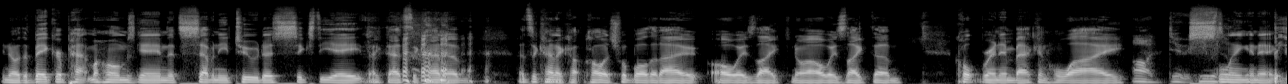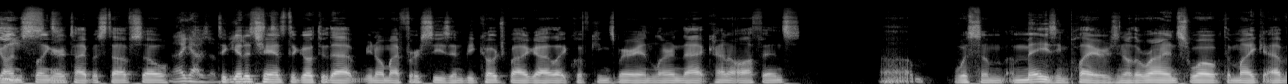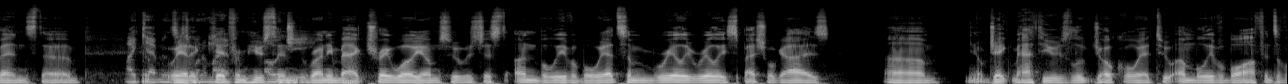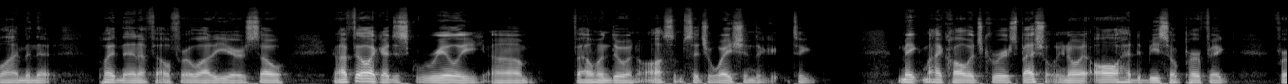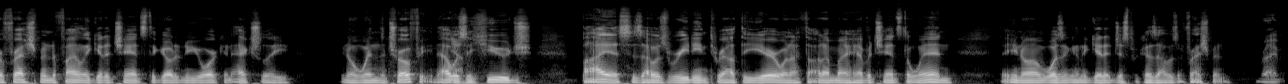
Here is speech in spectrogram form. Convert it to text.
you know the Baker Pat Mahomes game that's seventy two to sixty eight. Like that's the kind of that's the kind of co- college football that I always liked. You know, I always liked um, Colt Brennan back in Hawaii, Oh, dude, he was slinging it, beast. gunslinger type of stuff. So that guy was a to get a chance to go through that, you know, my first season, be coached by a guy like Cliff Kingsbury and learn that kind of offense um, with some amazing players. You know, the Ryan Swope, the Mike Evans, the Mike Evans. we had a kid from Houston, OG. running back Trey Williams, who was just unbelievable. We had some really, really special guys. Um, you know, Jake Matthews, Luke Joeckel. We had two unbelievable offensive linemen that played in the NFL for a lot of years. So you know, I feel like I just really um, fell into an awesome situation to to make my college career special. You know, it all had to be so perfect for a freshman to finally get a chance to go to New York and actually, you know, win the trophy. That was a huge bias as I was reading throughout the year when I thought I might have a chance to win. That you know I wasn't going to get it just because I was a freshman. Right.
